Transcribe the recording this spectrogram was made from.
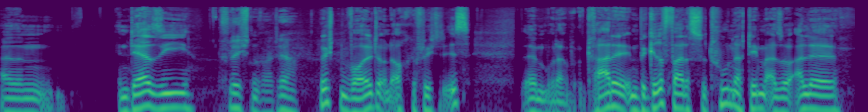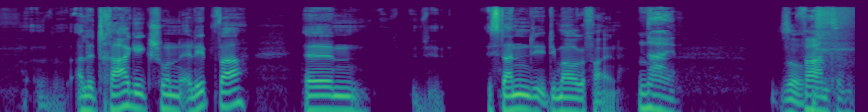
also in der sie Flüchten wollt, ja. flüchten wollte und auch geflüchtet ist, ähm, oder gerade im Begriff war, das zu tun, nachdem also alle, alle Tragik schon erlebt war, ähm, ist dann die, die Mauer gefallen. Nein, So. Wahnsinn.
